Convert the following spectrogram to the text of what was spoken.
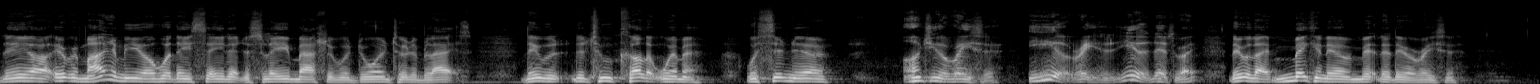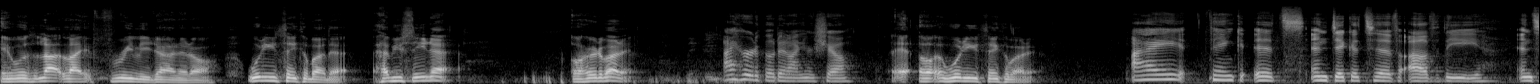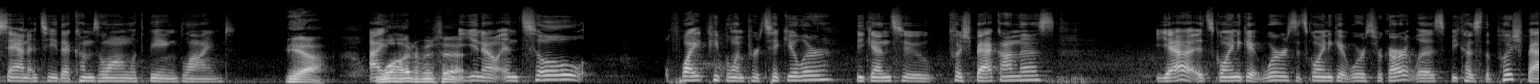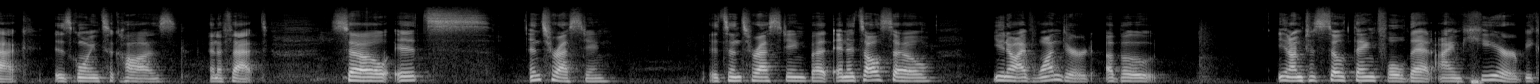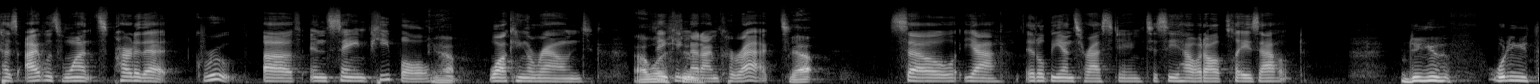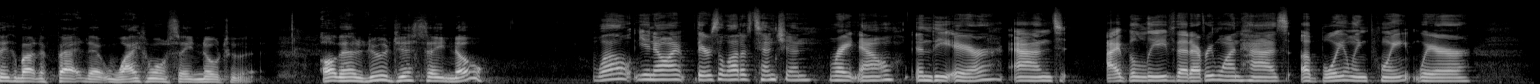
They, uh, it reminded me of what they say that the slave master was doing to the blacks. They were the two colored women were sitting there. Aren't you a racist? You're a racist. Yeah, that's right? They were like making them admit that they were racist. It was not like freely done at all. What do you think about that? Have you seen that or heard about it? I heard about it on your show. Uh, uh, what do you think about it? I think it's indicative of the insanity that comes along with being blind. Yeah, one hundred percent. You know, until white people in particular begin to push back on this, yeah, it's going to get worse. It's going to get worse regardless because the pushback is going to cause an effect. So it's interesting. It's interesting, but and it's also, you know, I've wondered about. You know, I'm just so thankful that I'm here because I was once part of that group of insane people Yeah. walking around thinking too. that I'm correct. Yeah. So, yeah, it'll be interesting to see how it all plays out. Do you? What do you think about the fact that whites won't say no to it? All they have to do is just say no. Well, you know, I, there's a lot of tension right now in the air, and I believe that everyone has a boiling point where,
